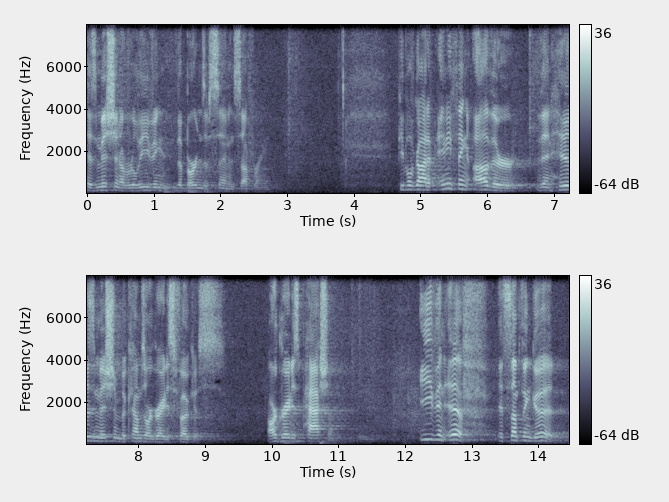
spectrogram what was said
his mission of relieving the burdens of sin and suffering. People of God, if anything other than his mission becomes our greatest focus, our greatest passion. Even if it's something good,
